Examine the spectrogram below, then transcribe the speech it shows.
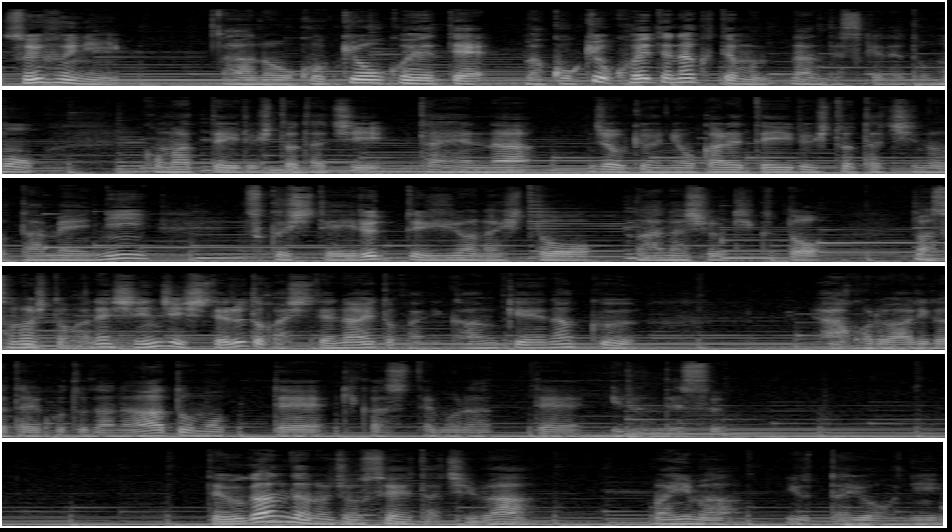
そういうふうにあの国境を越えて、まあ、国境を越えてなくてもなんですけれども困っている人たち大変な状況に置かれている人たちのために尽くしているっていうような人の話を聞くと、まあ、その人がね信心してるとかしてないとかに関係なくいやこれはありがたいことだなと思って聞かせてもらっているんです。でウガンダの女性たちは、まあ、今言ったように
